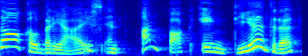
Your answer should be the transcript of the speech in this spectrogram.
takel by die huis en aanpak en deurdruk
